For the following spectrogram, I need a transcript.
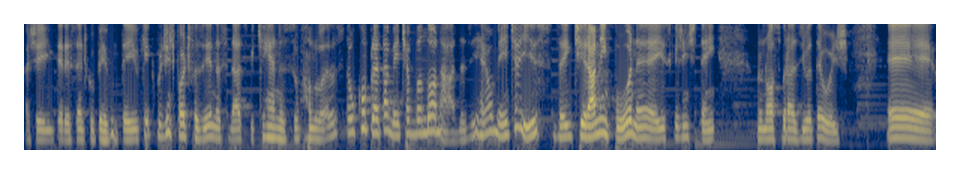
achei interessante que eu perguntei, o que, que a gente pode fazer nas cidades pequenas? O senhor falou, elas estão completamente abandonadas. E realmente é isso, sem tirar nem pôr, né? É isso que a gente tem no nosso Brasil até hoje. É,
